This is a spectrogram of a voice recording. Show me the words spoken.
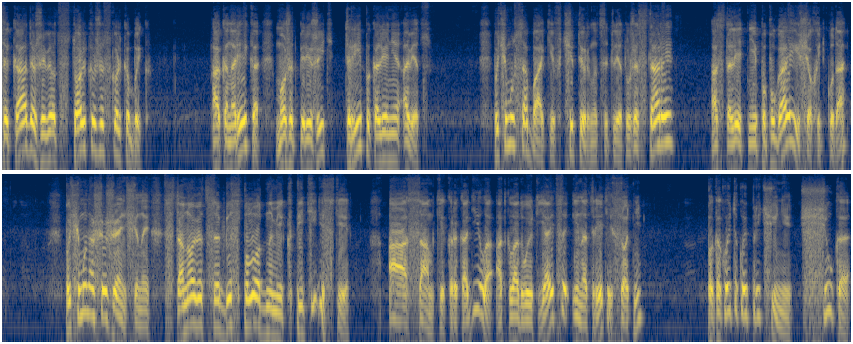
цикада живет столько же, сколько бык а канарейка может пережить три поколения овец. Почему собаки в 14 лет уже старые, а столетние попугаи еще хоть куда? Почему наши женщины становятся бесплодными к 50, а самки крокодила откладывают яйца и на третьей сотни? По какой такой причине щука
